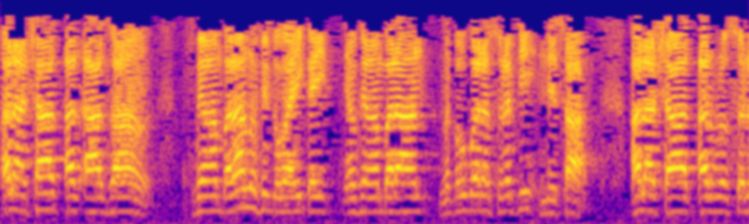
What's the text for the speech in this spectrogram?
الاشاء الاعظام۔ پیغمبرانو فی گواہی کئی، یو پیغمبران، نکو گورا سورتی نساء۔ الاشاء الرسل،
